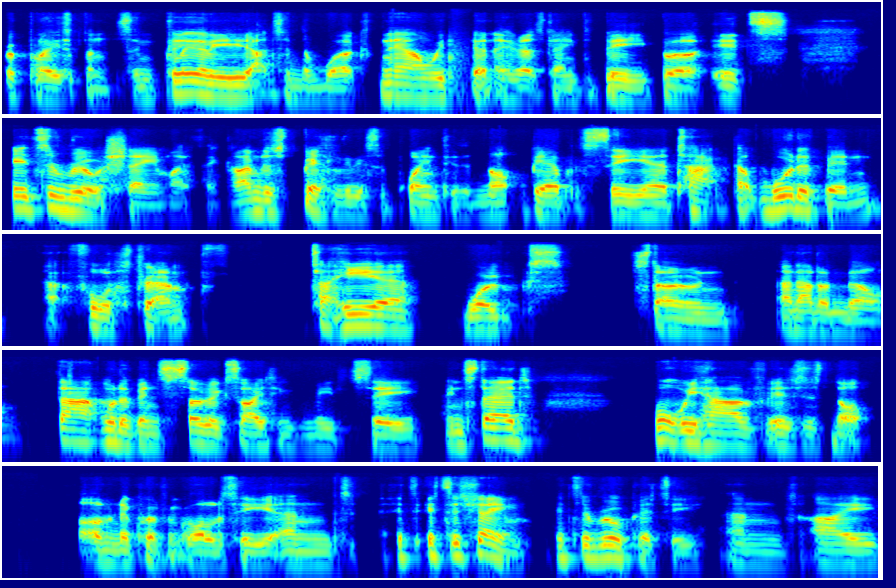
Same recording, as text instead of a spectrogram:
replacements. And clearly that's in the works now. We don't know who that's going to be, but it's it's a real shame, I think. I'm just bitterly disappointed to not be able to see an attack that would have been at full strength. Tahir, Woakes, Stone, and Adam Milne. That would have been so exciting for me to see. Instead, what we have is just not of an equivalent quality, and it's it's a shame. It's a real pity, and I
